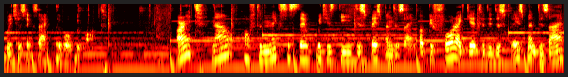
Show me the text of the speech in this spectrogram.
which is exactly what we want. Alright, now off to the next step which is the displacement design. But before I get to the displacement design,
